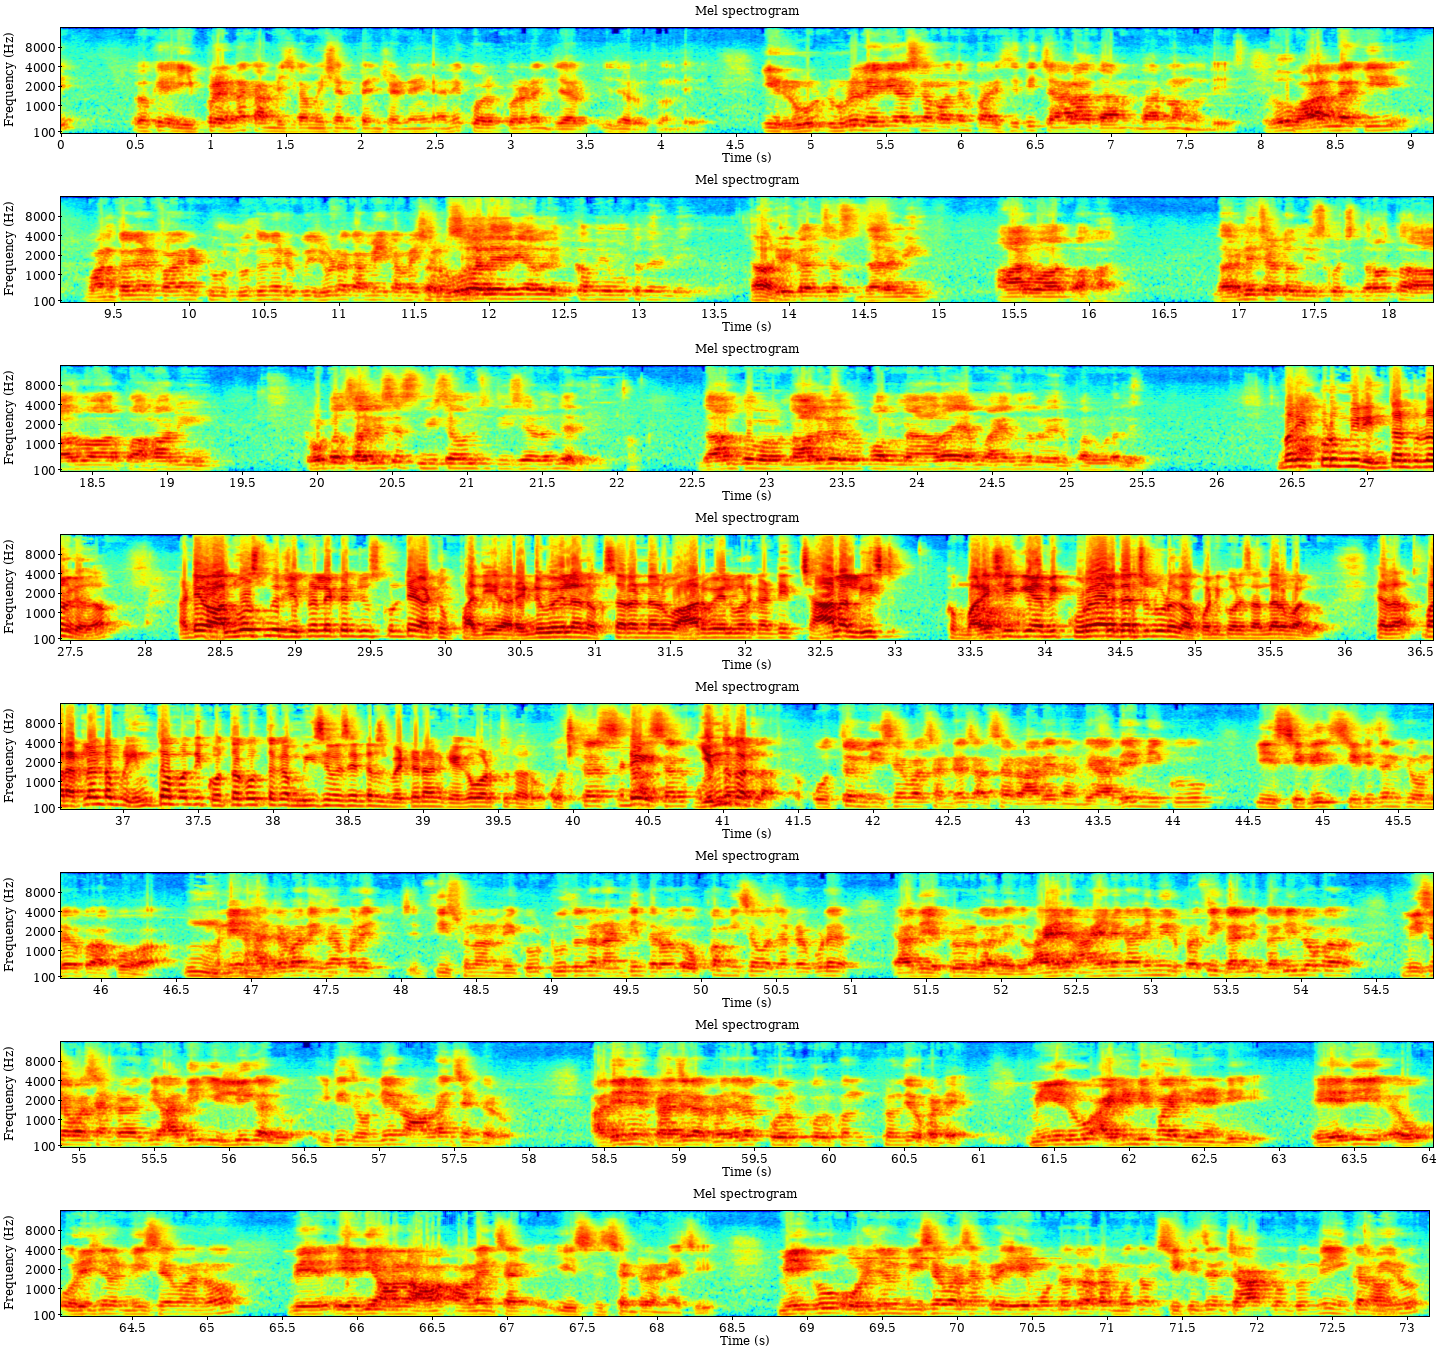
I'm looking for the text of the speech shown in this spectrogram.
ఓకే ఇప్పుడైనా కమిషన్ కమిషన్ పెంచండి అని కోర కోరడం జరు జరుగుతుంది. ఈ రూ రూరల్ ఏరియాస్లో మాత్రం పరిస్థితి చాలా దారు దారుణం ఉంది. ఇప్పుడు వాళ్ళకి one thousand five hundred two two thousand rupees కూడా కమి కమిషన్. రూరల్ ఏరియాలో ఇన్కమ్ ఏముంటుందండి. అగ్రికల్చర్స్ ధరణి ఆర్ఓఆర్ పహాని. ధరణి చట్టం తీసుకొచ్చిన తర్వాత ROR pahani total services Mee Seva నుంచి తీసేయడం జరిగింది. దాంతో నాలుగు వేల రూపాయలు ఉన్న ఆదాయం ఐదు వందల వెయ్యి రూపాయలు కూడా లేవు మరి ఇప్పుడు మీరు ఇంత అంటున్నారు కదా అంటే ఆల్మోస్ట్ మీరు చెప్పిన లెక్కన చూసుకుంటే అటు పది రెండు వేలు అని ఒకసారి అన్నారు ఆరు వేల వరకు అంటే చాలా లీస్ట్ ఒక మనిషికి అవి కూరగాయల ఖర్చులు కూడా కావు కొన్ని కొన్ని సందర్భాల్లో. కదా? మరి అట్లాంటప్పుడు ఇంతమంది కొత్త కొత్తగా మీ సేవ సెంటర్స్ పెట్టడానికి ఎగబడుతున్నారు? అంటే ఎందుకు అట్లా? కొత్త మీ సేవా సెంటర్స్ అసలు రాలేదండి. అదే మీకు ఈ సిటీ సిటిజన్కి ఉండే ఒక అపోహ. మ్మ్. నేను హైదరాబాద్ ఎగ్జాంపుల్ తీసుకున్నాను మీకు. టూ థౌజండ్ నైన్టీన్ తర్వాత ఒక్క మీ సేవా సెంటర్ కూడా అది అప్రూవల్ కాలేదు. ఆయన ఆయన కానీ మీరు ప్రతి గల్లీ గల్లీలో ఒక మీ సేవా సెంటర్ అది అది illegal it is only an online centre అదే నేను ప్రజల ప్రజలకు కోరు కోరుకుంటుంది ఒకటే. మీరు ఐడెంటిఫై చేయండి. ఏది ఒరిజినల్ మీ సేవనో ఏది ఆన్లైన్ ఆన్లైన్ సెంటర్ అనేసి. మీకు ఒరిజినల్ మీ సేవా సెంటర్ ఏముంటుందో అక్కడ మొత్తం సిటిజన్ చార్ట్ ఉంటుంది. ఇంకా మీరు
